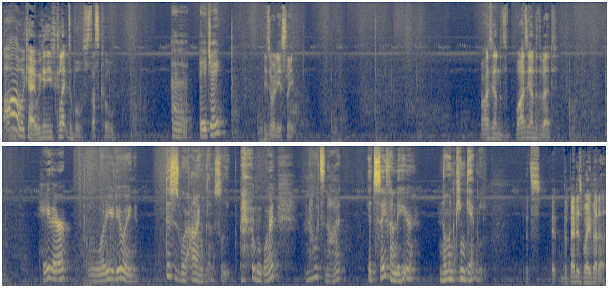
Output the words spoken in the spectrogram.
Oh, okay. We can use collectibles. That's cool. Uh, AJ? He's already asleep. Why is he under the, Why is he under the bed? Hey there. What are you doing? This is where I'm gonna sleep. what? No, it's not. It's safe under here. No one can get me. It's it, the bed is way better.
